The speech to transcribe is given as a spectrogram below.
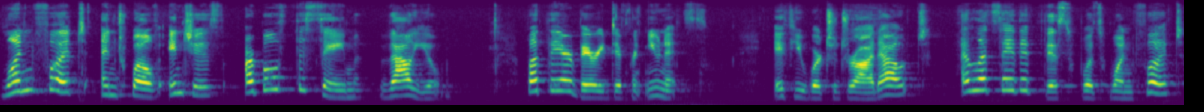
1 foot and 12 inches are both the same value but they are very different units. If you were to draw it out, and let's say that this was one foot,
